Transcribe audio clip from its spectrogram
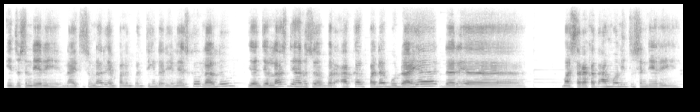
itu sendiri. Nah itu sebenarnya yang paling penting dari UNESCO. Lalu yang jelas dia harus berakar pada budaya dari uh, masyarakat Ambon itu sendiri.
